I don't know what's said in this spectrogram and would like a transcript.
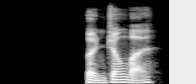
本章完。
